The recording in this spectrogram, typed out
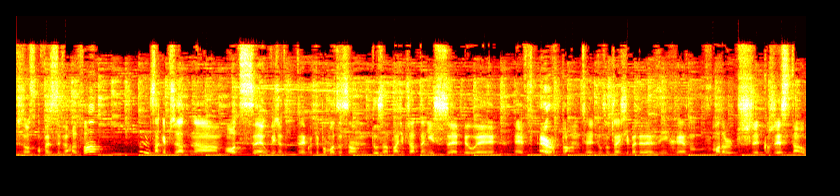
wzrost ofensywy alfa. Hmm, Całkiem przydatna moc. Że tego typu moce są dużo bardziej przydatne niż były e, w Earthbound. Dużo częściej będę z nich e, w Mother 3 korzystał.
